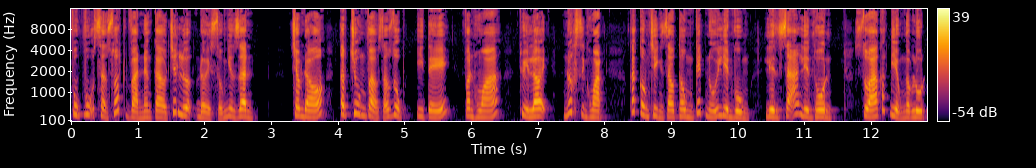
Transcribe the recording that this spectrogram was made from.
phục vụ sản xuất và nâng cao chất lượng đời sống nhân dân. Trong đó, tập trung vào giáo dục, y tế, văn hóa, thủy lợi, nước sinh hoạt, các công trình giao thông kết nối liên vùng, liên xã, liên thôn, xóa các điểm ngập lụt,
